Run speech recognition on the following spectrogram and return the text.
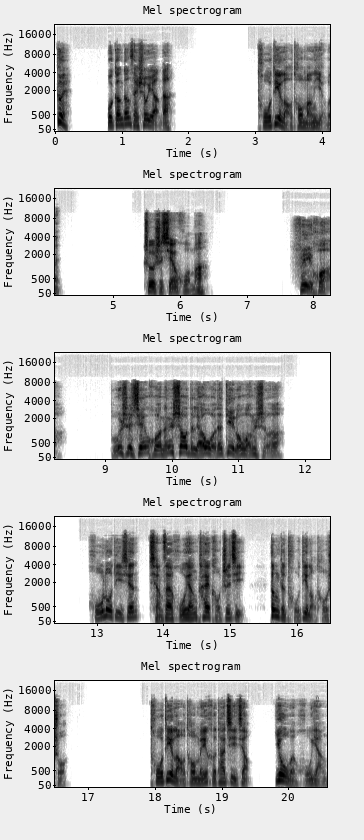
对，我刚刚才收养的。”土地老头忙也问：“这是仙火吗？”废话，不是仙火能烧得了我的地龙王蛇。胡落地仙抢在胡杨开口之际，瞪着土地老头说。土地老头没和他计较，又问胡杨：“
